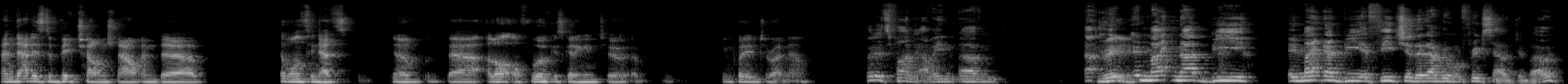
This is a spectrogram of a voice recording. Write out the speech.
and that is the big challenge now. And uh, the one thing that's you know there a lot of work is getting into uh, being put into right now. But it's fun. I mean, um, uh, Really? it, it might not be it might not be a feature that everyone freaks out about,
